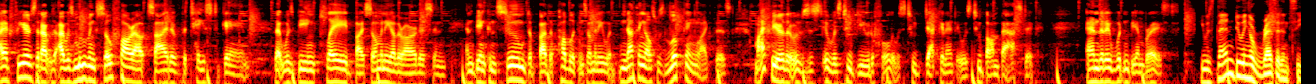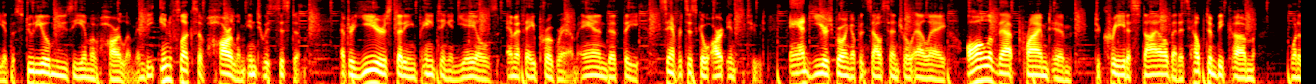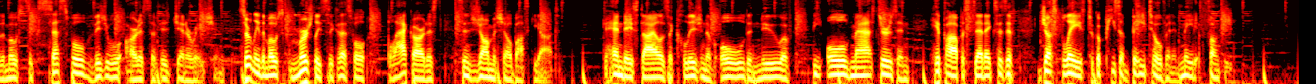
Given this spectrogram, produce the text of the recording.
I had fears that I was, I was moving so far outside of the taste game that was being played by so many other artists and, and being consumed by the public and so many nothing else was looking like this my fear that it was just it was too beautiful it was too decadent it was too bombastic and that it wouldn't be embraced. He was then doing a residency at the Studio Museum of Harlem and the influx of Harlem into his system. After years studying painting in Yale's MFA program and at the San Francisco Art Institute, and years growing up in South Central LA, all of that primed him to create a style that has helped him become one of the most successful visual artists of his generation. Certainly the most commercially successful black artist since Jean Michel Basquiat. Kehinde's style is a collision of old and new, of the old masters and hip hop aesthetics, as if Just Blaze took a piece of Beethoven and made it funky.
